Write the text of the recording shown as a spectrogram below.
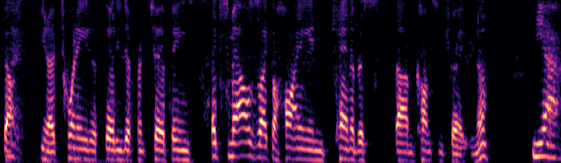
about nice. you know 20 to 30 different terpenes it smells like a high-end cannabis um, concentrate you know yeah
